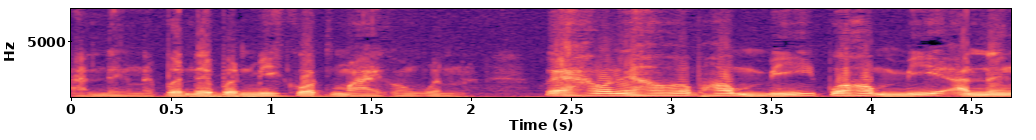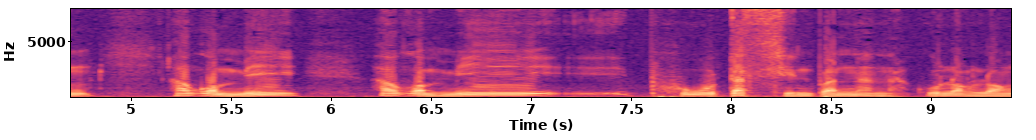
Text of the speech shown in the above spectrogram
อันหนึ่งนะเปิ้นได้เปิ้นมีกฎหมายของเปิ้นแต่เขาเนี่ยเขาเขามีพวกเขามีอันหนึงเขาก็มีเขาก็มีผู้ตัดสินปันนั่นน่ะกูลองลอง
